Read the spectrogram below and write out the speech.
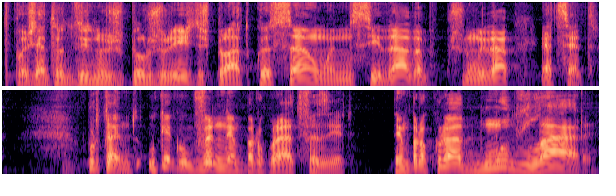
Depois é traduzido nos, pelos juristas pela adequação, a necessidade, a proporcionalidade, etc. Portanto, o que é que o Governo tem procurado fazer? Tem procurado modelar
